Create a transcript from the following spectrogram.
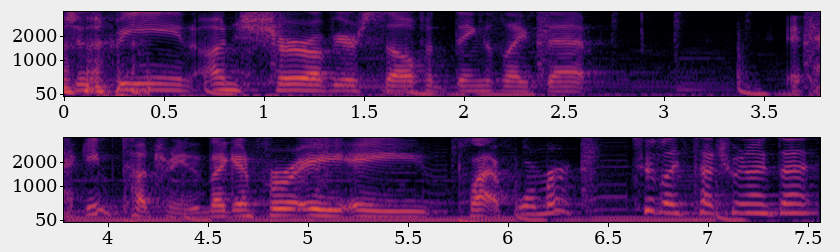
just being unsure of yourself and things like that. That game touched me. Like, and for a, a platformer to like touch me like that,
